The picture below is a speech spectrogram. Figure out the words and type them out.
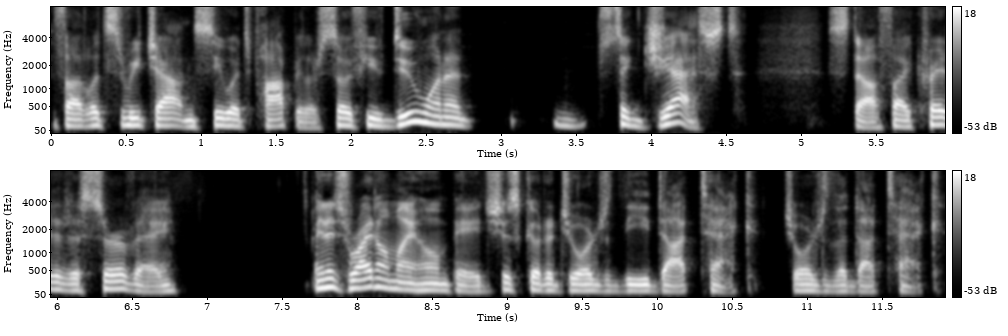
I thought let's reach out and see what's popular. So if you do want to suggest stuff, I created a survey and it's right on my homepage. Just go to georgethe.tech, George the tech,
